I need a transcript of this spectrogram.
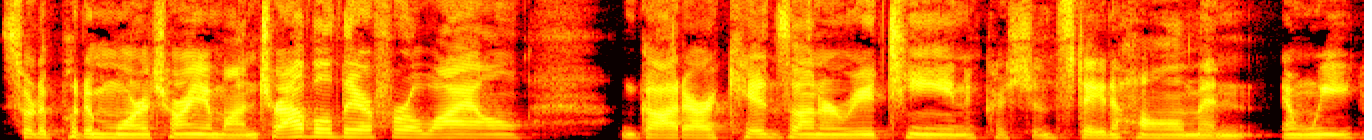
sort of put a moratorium on travel there for a while got our kids on a routine christian stayed at home and and we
